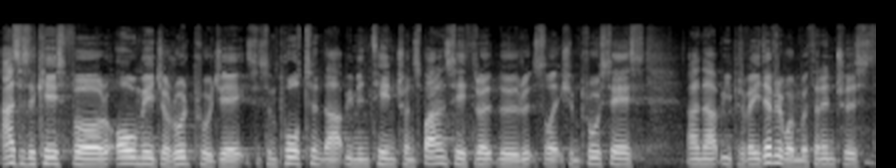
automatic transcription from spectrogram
As is the case for all major road projects, it's important that we maintain transparency throughout the route selection process and that we provide everyone with an interest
